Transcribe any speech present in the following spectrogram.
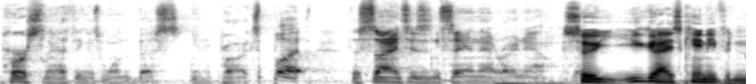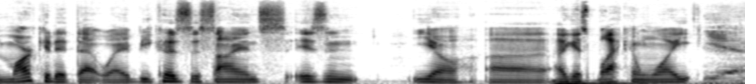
personally, I think it's one of the best you know products. But the science isn't saying that right now. So you guys can't even market it that way because the science isn't, you know, uh, I guess black and white. Yeah.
